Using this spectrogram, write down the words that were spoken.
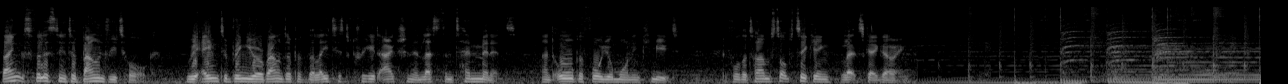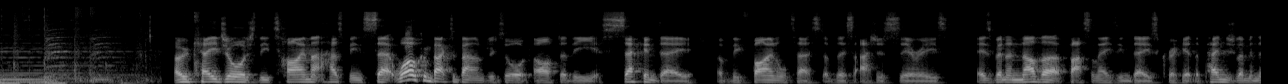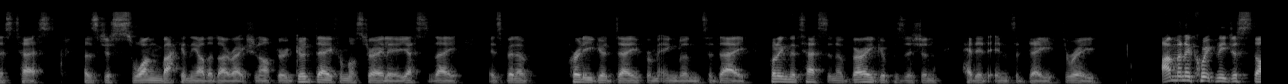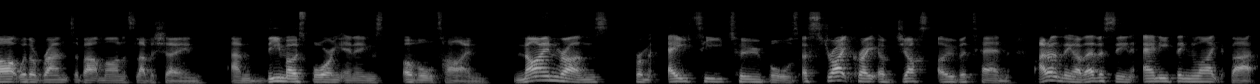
Thanks for listening to Boundary Talk. We aim to bring you a roundup of the latest cricket action in less than 10 minutes, and all before your morning commute. Before the time stops ticking, let's get going. Okay, George, the timer has been set. Welcome back to Boundary Talk after the second day of the final test of this Ashes series. It's been another fascinating day's cricket. The pendulum in this test has just swung back in the other direction after a good day from Australia yesterday. It's been a pretty good day from England today, putting the test in a very good position headed into day three. I'm going to quickly just start with a rant about Marnus Labuschagne and the most boring innings of all time. Nine runs from 82 balls, a strike rate of just over 10. I don't think I've ever seen anything like that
